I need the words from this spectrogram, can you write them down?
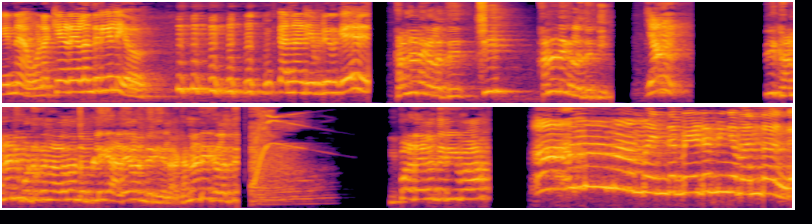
என்ன உனக்கு இடையெல்லாம் தெரியலையோ? கண்ணாடி எப்படி இருக்கு? கண்ணாடி கலத்து. சி கண்ணாடி கலத்து யாம். நீ கண்ணாடி போட்டதுனால தான் அந்த பிள்ளைக்கு அடையாளம் தெரியல. கண்ணாடி கலத்து. இப்ப அடையாளம் தெரியுமா ஆ, ஆமா ஆமா ஆமா இந்த மேடம் இங்க வந்தாங்க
